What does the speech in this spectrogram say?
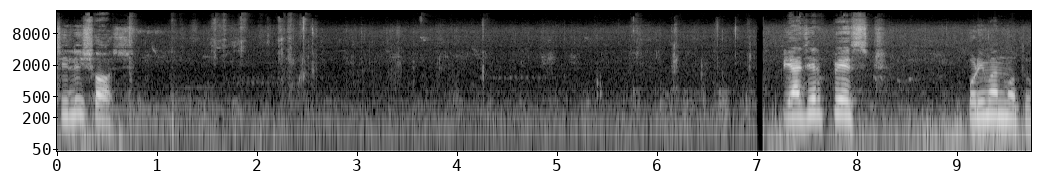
চিলি সস। পেঁয়াজের পেস্ট পরিমাণ মতো।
